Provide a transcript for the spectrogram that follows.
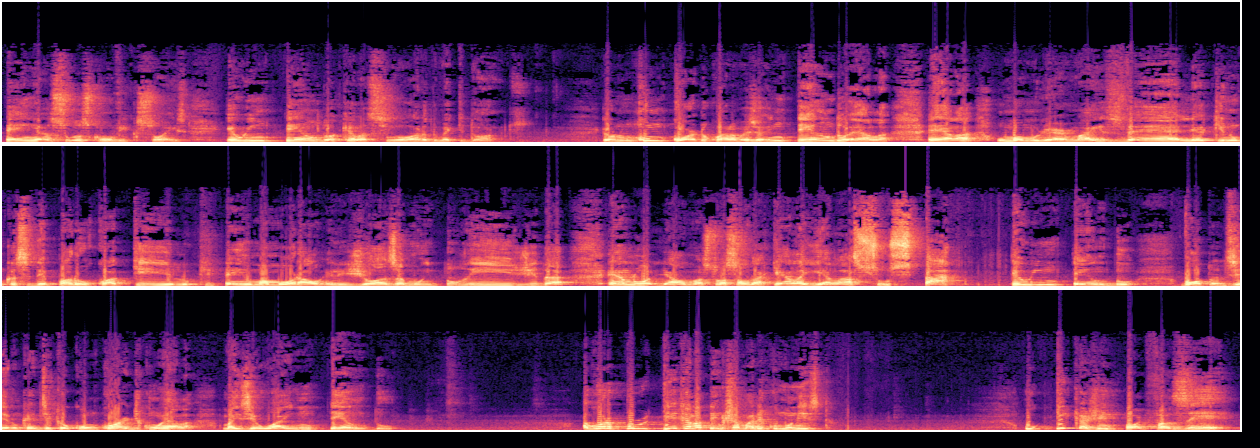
tenha as suas convicções. Eu entendo aquela senhora do McDonald's. Eu não concordo com ela, mas eu entendo ela. Ela, uma mulher mais velha, que nunca se deparou com aquilo, que tem uma moral religiosa muito rígida, ela olhar uma situação daquela e ela assustar. Eu entendo. Volto a dizer, não quer dizer que eu concorde com ela, mas eu a entendo. Agora, por que, que ela tem que chamar de comunista? O que, que a gente pode fazer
